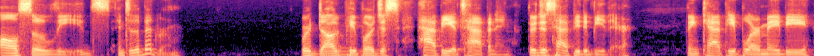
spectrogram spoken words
also leads into the bedroom. Where dog Mhm. people are just happy it's happening. They're just happy to be there. I think cat people are maybe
